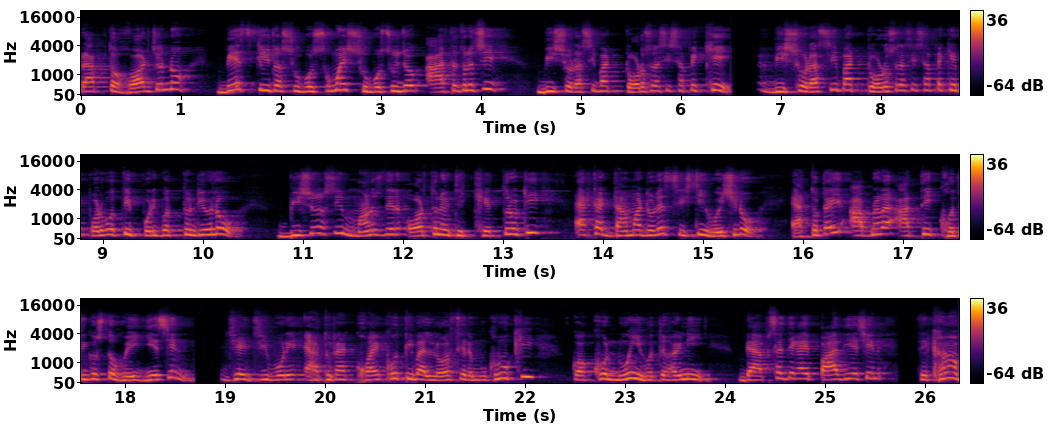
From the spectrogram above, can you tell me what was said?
প্রাপ্ত হওয়ার জন্য বেশ কিছুটা শুভ সময়, শুভ সুযোগ আসতে চলেছে বিশ্ব রাশি বা টরস রাশি সাপেক্ষে। বিশ্ব রাশি বা টরস রাশি সাপেক্ষে পরবর্তী পরিবর্তনটি হলো বিশ্বরাশি মানুষদের অর্থনৈতিক ক্ষেত্রটি একটা ডামাডোলের সৃষ্টি হয়েছিল। এতটাই আপনারা আর্থিক ক্ষতিগ্রস্ত হয়ে গিয়েছেন যে জীবনে এতটা ক্ষয়ক্ষতি বা লসের মুখোমুখি কখনোই হতে হয়নি। ব্যবসার জায়গায় পা দিয়েছেন সেখানেও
